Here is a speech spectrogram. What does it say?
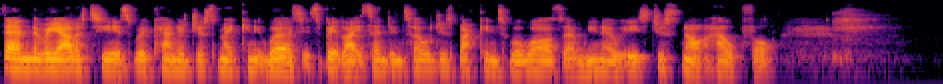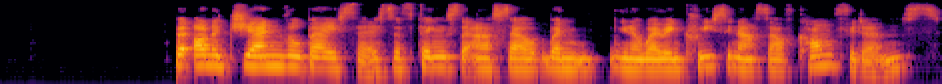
then the reality is we're kind of just making it worse. It's a bit like sending soldiers back into a war zone, you know, it's just not helpful. But on a general basis of things that our self, when you know we're increasing our self confidence,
